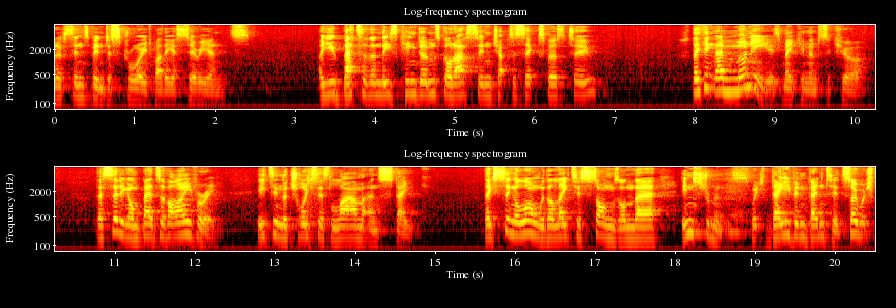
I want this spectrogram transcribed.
but have since been destroyed by the Assyrians. Are you better than these kingdoms? God asks in chapter 6, verse 2. They think their money is making them secure. They're sitting on beds of ivory, eating the choicest lamb and steak. They sing along with the latest songs on their instruments, which they've invented. So much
